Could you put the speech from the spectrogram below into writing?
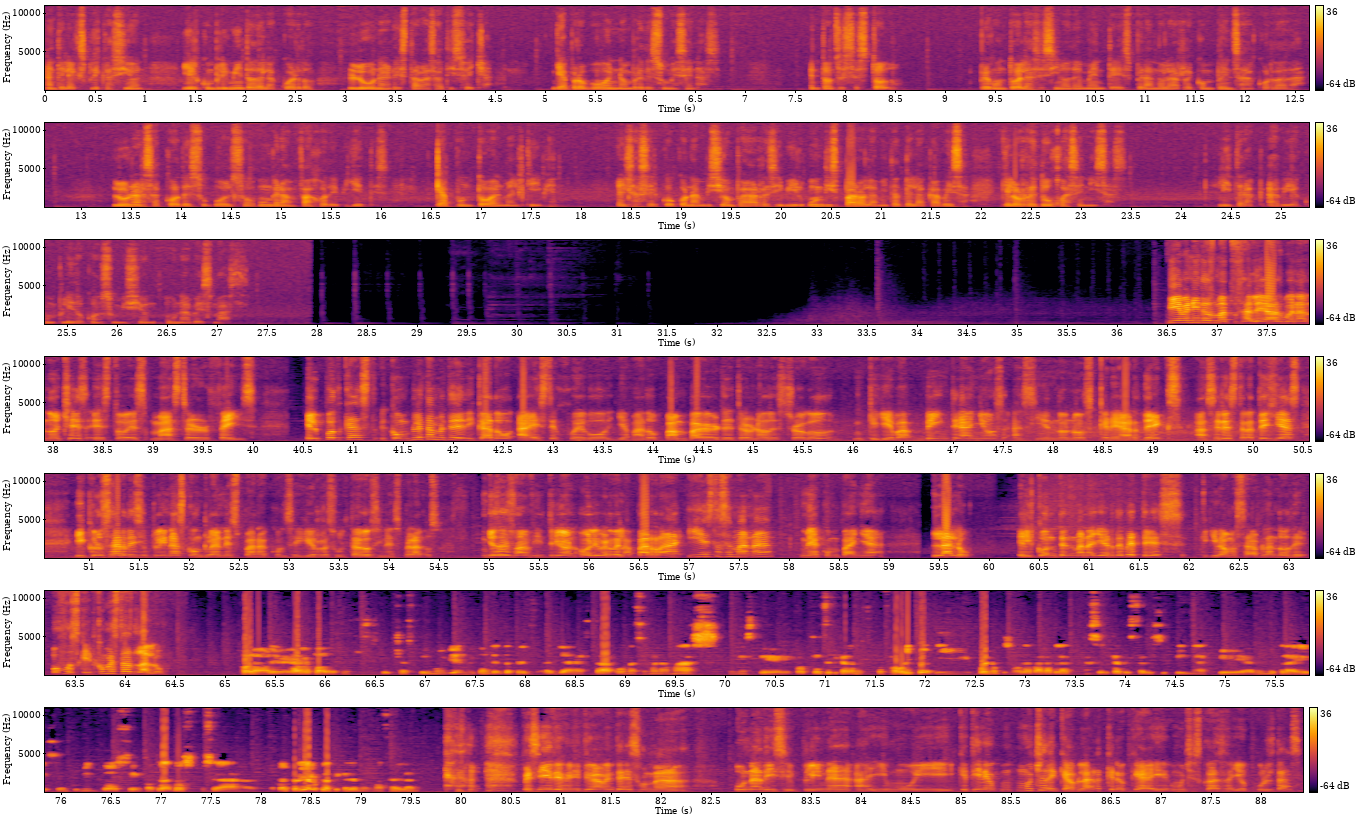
Ante la explicación y el cumplimiento del acuerdo, Lunar estaba satisfecha y aprobó en nombre de su mecenas. Entonces es todo preguntó el asesino demente, esperando la recompensa acordada. Lunar sacó de su bolso un gran fajo de billetes que apuntó al Malkivian. Él se acercó con ambición para recibir un disparo a la mitad de la cabeza que lo redujo a cenizas. Litrak había cumplido con su misión una vez más. Bienvenidos Matusaleas, buenas noches, esto es Master Face, el podcast completamente dedicado a este juego llamado Vampire The Eternal Struggle, que lleva 20 años haciéndonos crear decks, hacer estrategias y cruzar disciplinas con clanes para conseguir resultados inesperados. Yo soy su anfitrión Oliver de la Parra y esta semana me acompaña Lalo, el content manager de Betes, y vamos a estar hablando de Offoscate. ¿Cómo estás Lalo? Hola Oliver, a todos nos escuchas. Estoy muy bien, muy contento. Ya está una semana más en este podcast dedicado a nuestro favorito. Y bueno, pues ahora para hablar acerca de esta disciplina que a mí me trae sentimientos encontrados. O sea, pero ya lo platicaremos más adelante. pues sí, definitivamente es una, una disciplina ahí muy. que tiene mucho de qué hablar. Creo que hay muchas cosas ahí ocultas.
